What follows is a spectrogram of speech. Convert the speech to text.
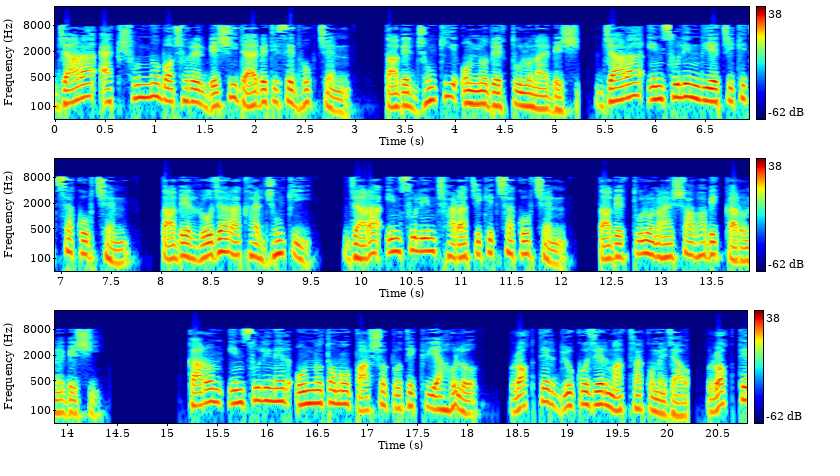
যারা এক শূন্য বছরের বেশি ডায়াবেটিসে ভুগছেন, তাদের ঝুঁকি অন্যদের তুলনায় বেশি। যারা ইনসুলিন দিয়ে চিকিৎসা করছেন, তাদের রোজা রাখার ঝুঁকি, যারা ইনসুলিন ছাড়া চিকিৎসা করছেন, তাদের তুলনায় স্বাভাবিক কারণে বেশি। কারণ ইনসুলিনের অন্যতম পার্শ্ব প্রতিক্রিয়া হল রক্তের গ্লুকোজের মাত্রা কমে যাও। রক্তে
